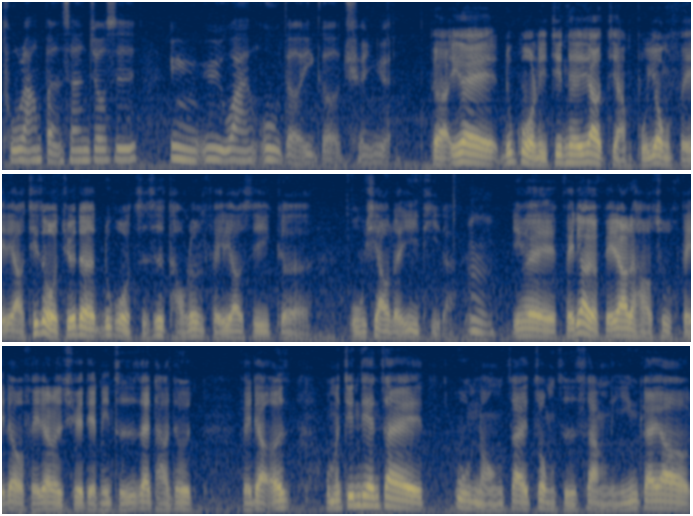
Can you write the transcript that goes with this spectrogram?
土壤本身就是孕育万物的一个泉源？对啊，因为如果你今天要讲不用肥料，其实我觉得如果只是讨论肥料是一个。无效的议题啦，嗯，因为肥料有肥料的好处，肥料有肥料的缺点，你只是在讨论肥料，而我们今天在务农在种植上，你应该要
